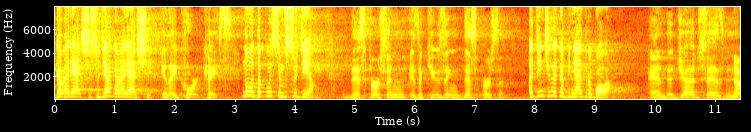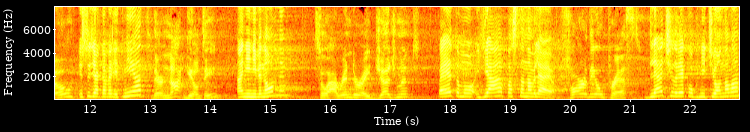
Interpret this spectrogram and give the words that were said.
говорящий, судья говорящий. in a court case, Ну вот, допустим, в суде. this person is accusing this person, Один человек обвиняет другого. and the judge says, no, И судья говорит, нет, they're not guilty, они невиновны, so I render a judgment поэтому я постановляю for the oppressed для человека угнетенного,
